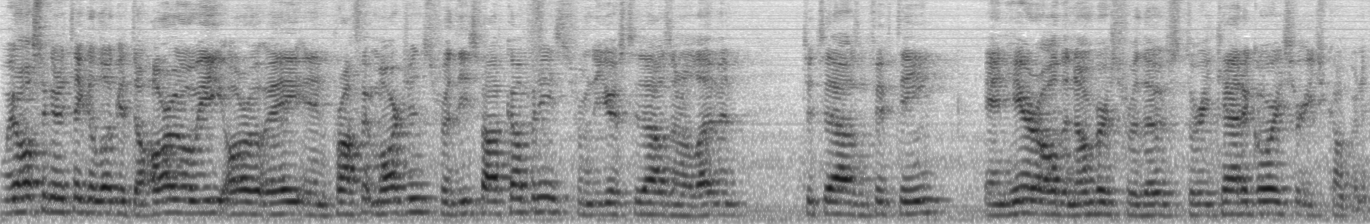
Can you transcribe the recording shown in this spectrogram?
We're also going to take a look at the ROE, ROA, and profit margins for these five companies from the years 2011 to 2015. And here are all the numbers for those three categories for each company.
